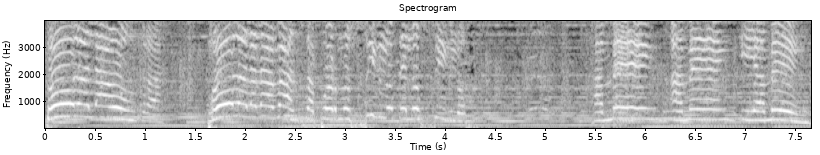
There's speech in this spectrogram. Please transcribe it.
toda la honra, toda la alabanza por los siglos de los siglos. Amén, amén y amén.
